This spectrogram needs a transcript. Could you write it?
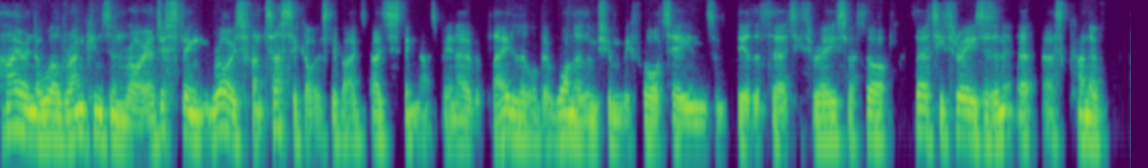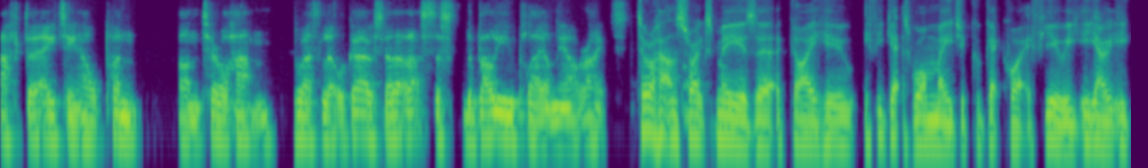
higher in the world rankings than Rory. I just think Rory's fantastic, obviously, but I, I just think that's been overplayed a little bit. One of them shouldn't be 14s and the other 33. So I thought 33s is an, a, a kind of after 18 hole punt on Tyrrell Hatton worth a little go. So that, that's just the value play on the outrights. Tyrrell Hatton strikes me as a, a guy who, if he gets one major, could get quite a few. He, you know, he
